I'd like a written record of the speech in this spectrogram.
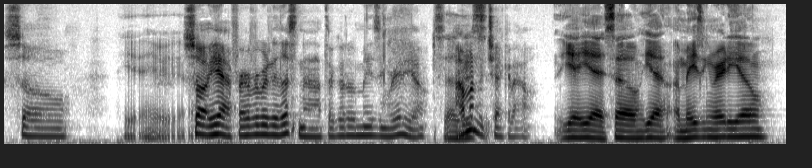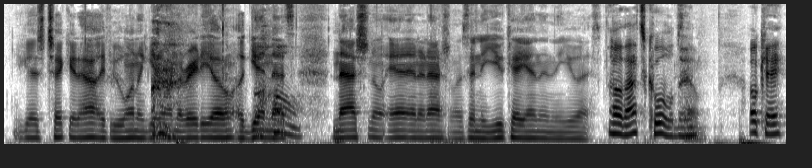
So Yeah, here we go. so yeah, for everybody listening out there, go to Amazing Radio. So I'm gonna check it out. Yeah, yeah. So yeah, amazing radio. You guys check it out if you want to get on the radio. Again, that's Oh. national and international. It's in the UK and in the US. Oh, that's cool, dude. So Okay,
